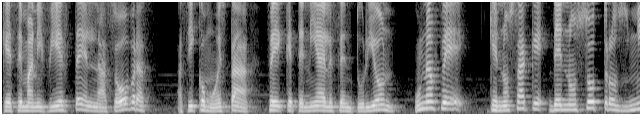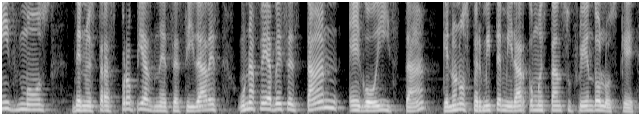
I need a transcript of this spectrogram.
que se manifieste en las obras, así como esta fe que tenía el centurión, una fe que nos saque de nosotros mismos, de nuestras propias necesidades, una fe a veces tan egoísta que no nos permite mirar cómo están sufriendo los que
